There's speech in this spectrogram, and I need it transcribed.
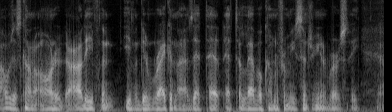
I was just kind of honored. I'd even even get recognized at that at the level coming from East Central University. Yeah.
